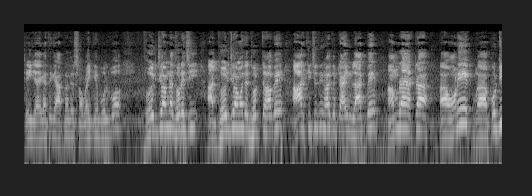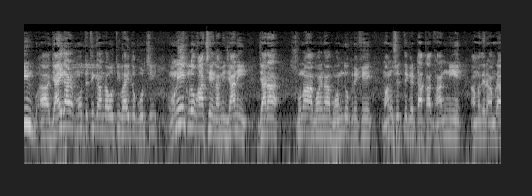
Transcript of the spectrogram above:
সেই জায়গা থেকে আপনাদের সবাইকে বলব ধৈর্য আমরা ধরেছি, আর ধৈর্য আমাদের ধরতে হবে। আর কিছুদিন হয়তো টাইম লাগবে। আমরা একটা অনেক কঠিন জায়গার মধ্যে থেকে আমরা অতিবাহিত করছি। অনেক লোক আছেন, আমি জানি, যারা সোনা গয়না বন্ধক রেখে মানুষের থেকে টাকা ধার নিয়ে আমাদের আমরা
